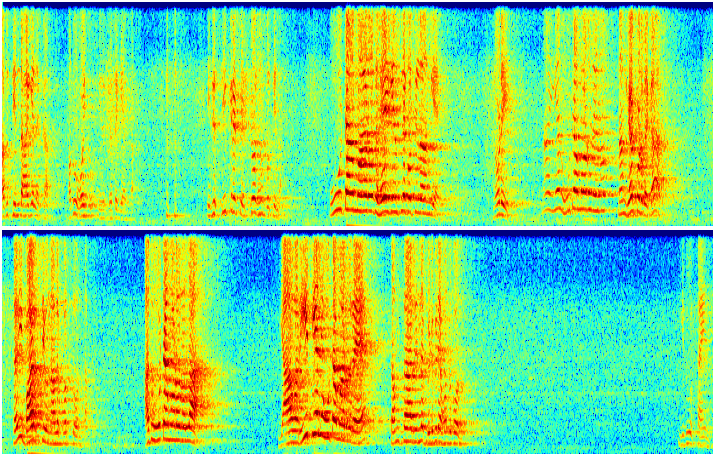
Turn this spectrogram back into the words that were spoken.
ಅದು ತಿಂದ ಹಾಗೆ ಲೆಕ್ಕ. ಅದು ಹೋಯ್ತು ಇದ್ರ ಜೊತೆಗೆ ಅಂತ. ಇದು ಸೀಕ್ರೆಟ್ ಎಷ್ಟೋ ಜನ ಗೊತ್ತಿಲ್ಲ. ಊಟ ಮಾಡೋದು ಹೇಗೆ ಅಂತಲೇ ಗೊತ್ತಿಲ್ಲ ನಮಗೆ. ನೋಡಿ ಏನು ಊಟ ಮಾಡೋದೇನು ನಮ್ಗೆ ಹೇಳ್ಕೊಡ್ಬೇಕಾ? ಸರಿ ಬಾರಿಸ್ತೀವಿ ನಾಲ್ಕು ಹೊತ್ತು ಅಂತ. ಅದು ಊಟ ಮಾಡೋದಲ್ಲ. ಯಾವ ರೀತಿಯಲ್ಲಿ ಊಟ ಮಾಡಿದ್ರೆ ಸಂಸಾರದಿಂದ ಬಿಡುಗಡೆ ಹೊಂದ್ಬೋದು? ಇದು ಸೈನ್ಸ್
